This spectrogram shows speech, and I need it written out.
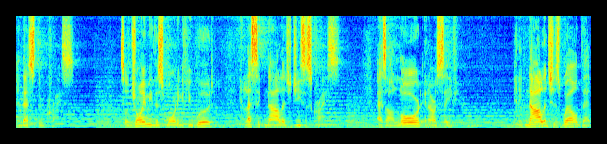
and that's through Christ. So join me this morning, if you would, and let's acknowledge Jesus Christ as our Lord and our Savior. And acknowledge as well that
